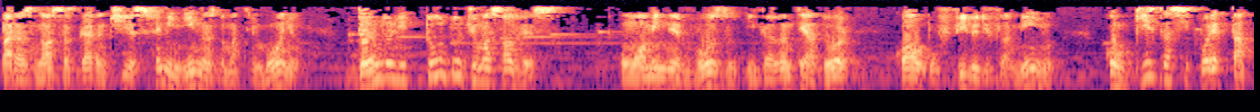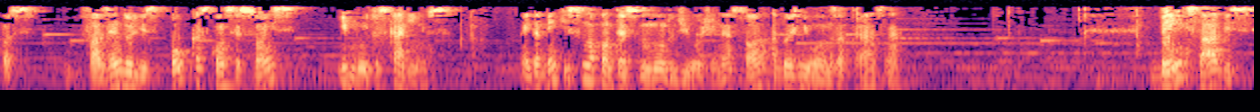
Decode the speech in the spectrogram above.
para as nossas garantias femininas do matrimônio, dando-lhe tudo de uma só vez. Um homem nervoso e galanteador qual o filho de Flamínio, conquista-se por etapas, fazendo-lhes poucas concessões e muitos carinhos. Ainda bem que isso não acontece no mundo de hoje, né? Só há dois mil anos atrás, né? Bem sabes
